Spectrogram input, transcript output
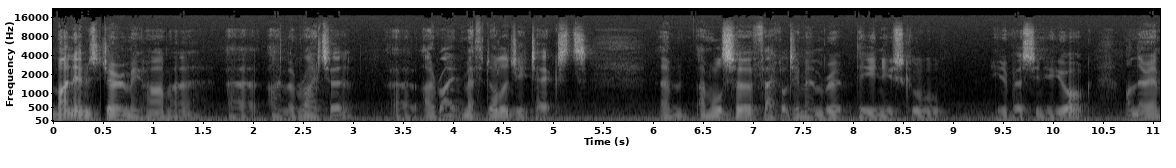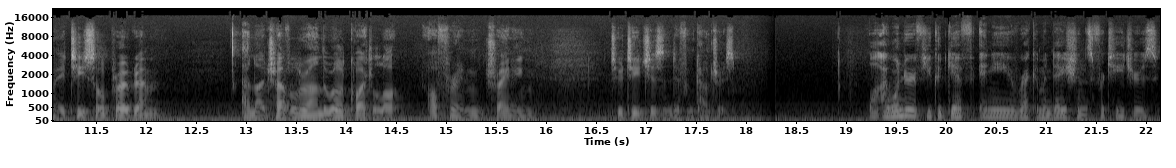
My name's Jeremy Harmer. Uh, I'm a writer. Uh, I write methodology texts. Um, I'm also a faculty member at the New School University of New York on their MA TESOL program, and I travel around the world quite a lot offering training to teachers in different countries. Well, I wonder if you could give any recommendations for teachers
